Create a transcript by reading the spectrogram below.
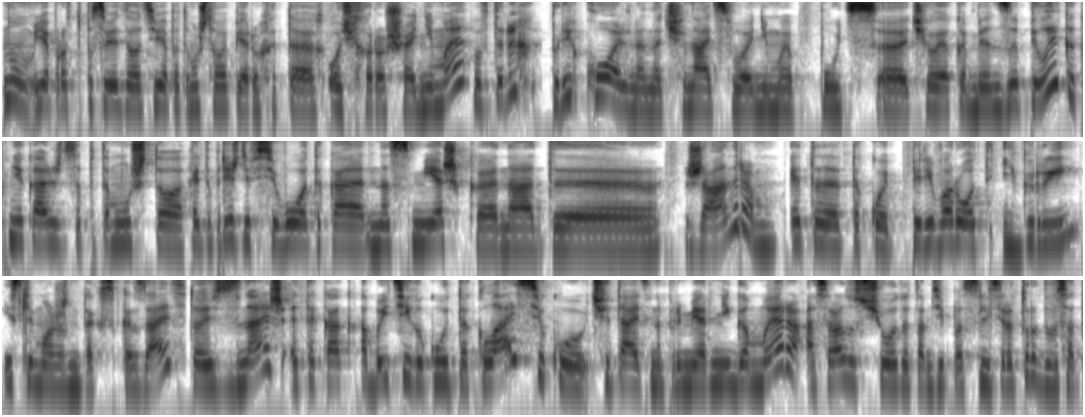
Ну, я просто посоветовала тебе, потому что, во-первых, это очень хорошее аниме. Во-вторых, прикольно начинать свой аниме-путь с э, человеком бензопилы, как мне кажется, потому что это прежде всего такая насмешка над э, жанром. Это такой переворот игры, если можно так сказать. То есть, знаешь, это как обойти какую-то классику, читать, например, не Гомера, а сразу с чего-то там, типа, с литературы 20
